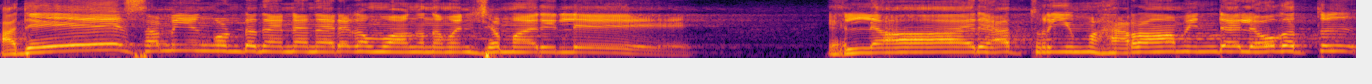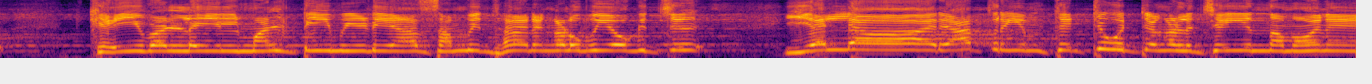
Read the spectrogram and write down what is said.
അതേ സമയം കൊണ്ട് തന്നെ നരകം വാങ്ങുന്ന മനുഷ്യന്മാരില്ലേ? എല്ലാ രാത്രിയും ഹറാമിന്റെ ലോകത്ത് കൈവെള്ളയിൽ മൾട്ടിമീഡിയ സംവിധാനങ്ങൾ ഉപയോഗിച്ച് എല്ലാ രാത്രിയും തെറ്റുകുറ്റങ്ങൾ ചെയ്യുന്ന മോനെ.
